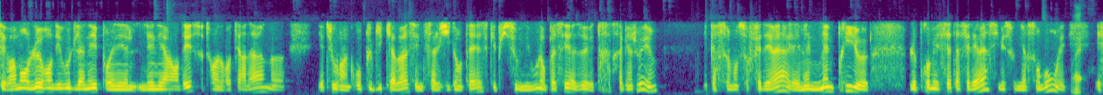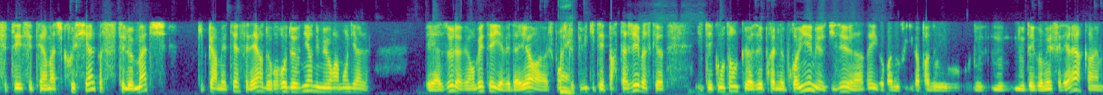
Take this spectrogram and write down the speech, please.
c'est vraiment le rendez-vous de l'année pour les, les Néerlandais, ce tournoi de Rotterdam. Euh, Il y a toujours un gros public là-bas, c'est une salle gigantesque. Et puis, souvenez-vous, l'an passé, Azeux avait très très bien joué. Hein. Il perd seulement sur Federer. Il avait même, même pris le, le premier set à Federer, si mes souvenirs sont bons. Et, Ouais. et c'était, c'était un match crucial parce que c'était le match qui permettait à Federer de redevenir numéro un mondial. Et Azeux l'avait embêté. Il y avait d'ailleurs, euh, je pense Ouais. que le public était partagé parce que il était content que Azeux prenne le premier, mais il se disait, ah, il va pas nous, il va pas nous, nous, nous- nous dégommer Federer quand même.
